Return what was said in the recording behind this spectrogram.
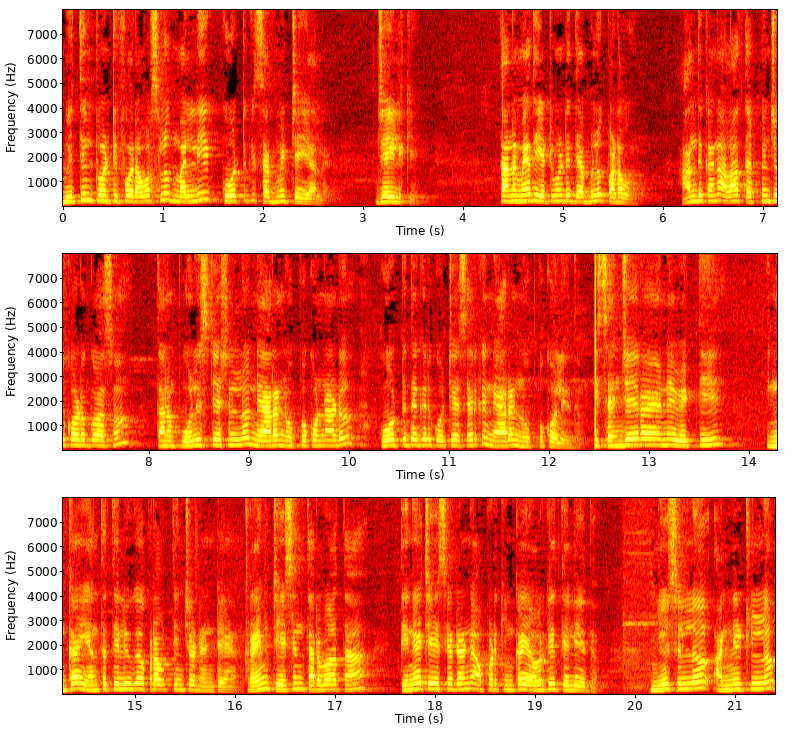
విత్ ఇన్ ట్వంటీ ఫోర్ అవర్స్లో మళ్ళీ కోర్టుకి సబ్మిట్ చేయాలి జైలుకి. తన మీద ఎటువంటి దెబ్బలు పడవు. అందుకని అలా తప్పించుకోవడం కోసం తన పోలీస్ స్టేషన్లో నేరాన్ని ఒప్పుకున్నాడు. కోర్టు దగ్గరికి వచ్చేసరికి నేరాన్ని ఒప్పుకోలేదు. ఈ సంజయ్ రాయ్ అనే వ్యక్తి ఇంకా ఎంత తెలివిగా ప్రవర్తించాడంటే క్రైమ్ చేసిన తర్వాత తినే చేసాడని అప్పటికి ఇంకా ఎవరికీ తెలియదు. న్యూస్ల్లో అన్నిటిలో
